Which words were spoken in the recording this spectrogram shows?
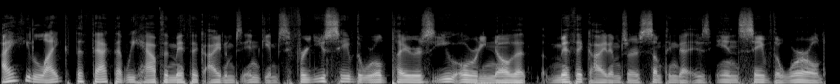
I like the fact that we have the mythic items in games. For you Save the World players, you already know that mythic items are something that is in Save the World.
